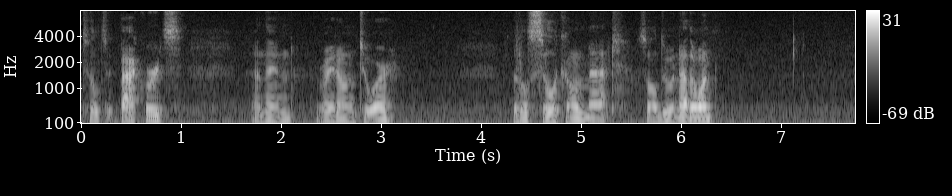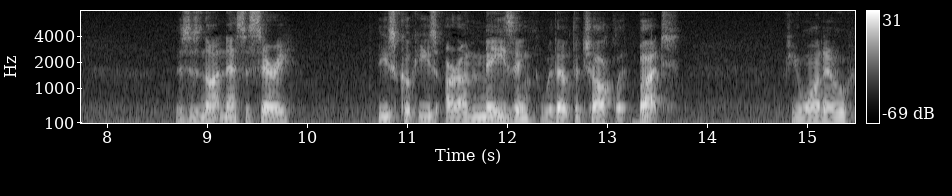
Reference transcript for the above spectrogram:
tilt it backwards and then right onto our little silicone mat. So I'll do another one. This is not necessary. These cookies are amazing without the chocolate, but if you want to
